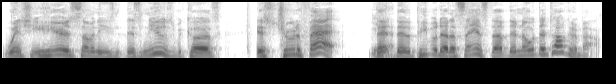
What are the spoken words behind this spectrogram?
when she hears some of these this news because it's true to fact Yeah. that the people that are saying stuff they know what they're talking about.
